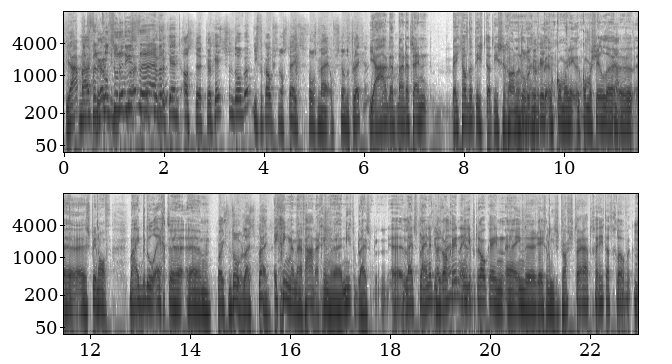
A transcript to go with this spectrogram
Ja, maar van de plantsoenendienst, dat is eh, bekend als de kroketjes van Dobbe. Die verkopen ze nog steeds volgens mij op verschillende plekken. Ja, dat, maar dat zijn... Weet je wel, dat is, dat is gewoon een, een, een, commer- een commercieel eh, Ja. eh, eh, spin-off. Maar ik bedoel echt... eh, ehm, Broodje van Dobbe, Leidseplein. ik ging met mijn vader gingen we niet op Leids, eh, Leidsplein. Heb je er ook Leidseplein, een? En ja. je hebt er ook een eh, in de reguliere dwarsstraat, heet dat geloof ik. Dat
